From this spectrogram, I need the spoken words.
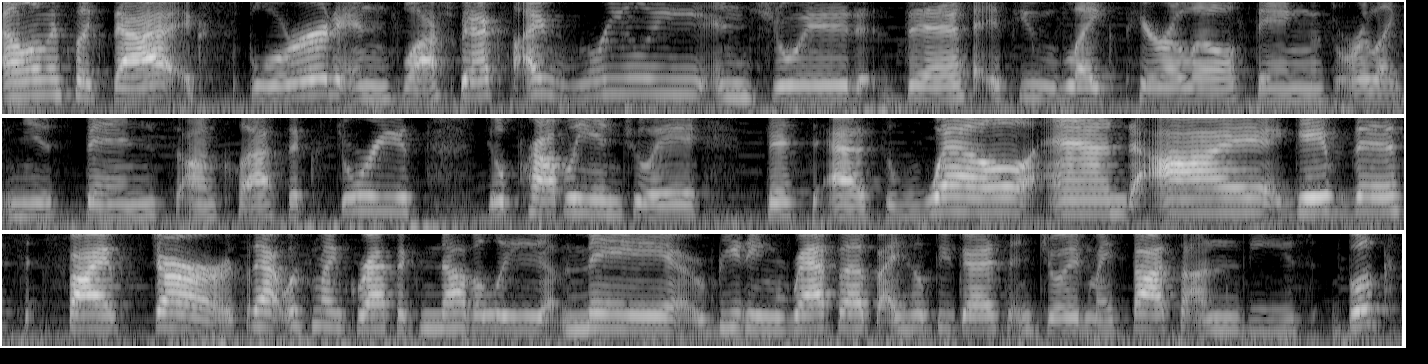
elements like that explored in flashbacks. I really enjoyed this. If you like parallel things or like new spins on classic stories, you'll probably enjoy this as well and I gave this five stars. That was my graphic novel May reading wrap up. I hope you guys enjoyed my thoughts on these books.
